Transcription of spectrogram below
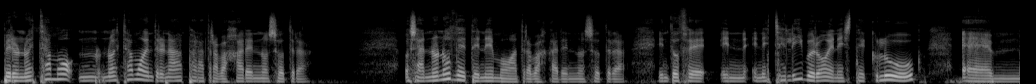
pero no estamos, no estamos entrenadas para trabajar en nosotras. O sea, no nos detenemos a trabajar en nosotras. Entonces, en, en este libro, en este club, em,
